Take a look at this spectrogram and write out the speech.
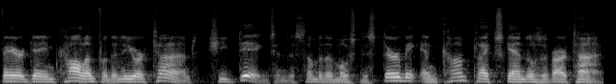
Fair Game column for the New York Times, she digs into some of the most disturbing and complex scandals of our time.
